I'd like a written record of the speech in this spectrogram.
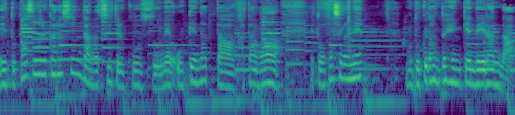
えっ、と、パーソナルカラー診断がついてるコースをね、お受けになった方は、えっ、と、私がね、もう独断と偏見で選んだ。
